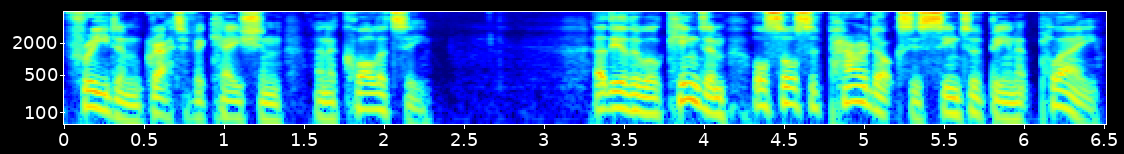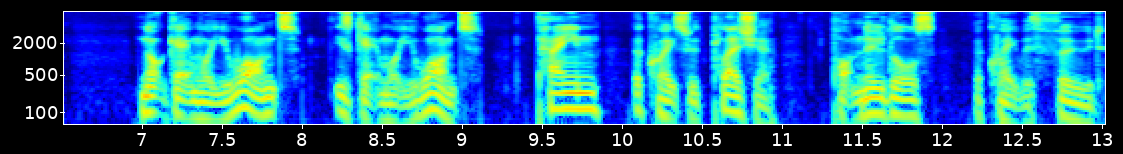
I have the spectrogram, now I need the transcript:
freedom, gratification, and equality. At the Otherworld Kingdom, all sorts of paradoxes seem to have been at play. Not getting what you want is getting what you want. Pain equates with pleasure. Pot noodles equate with food.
